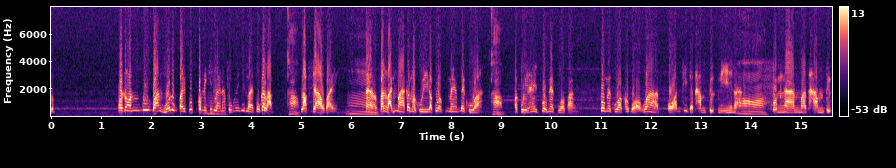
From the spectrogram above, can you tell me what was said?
ก็พอนอนวางหัวลงไปปุ๊บก็ไม่คิดอะไรนะผมก็ไม่คิดอะไรผมก็หลับครับหลับยาวไป อืมอ่า วันหลังมาก็มาคุยกับพวกแม่แม่ครัวครับ มาคุยให้พวกแม่ครัวฟัง พวกแม่ครัวเขาบอกว่าก่อนที่จะทำตึกนี้นะอ๋อคนงานมาทำตึก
